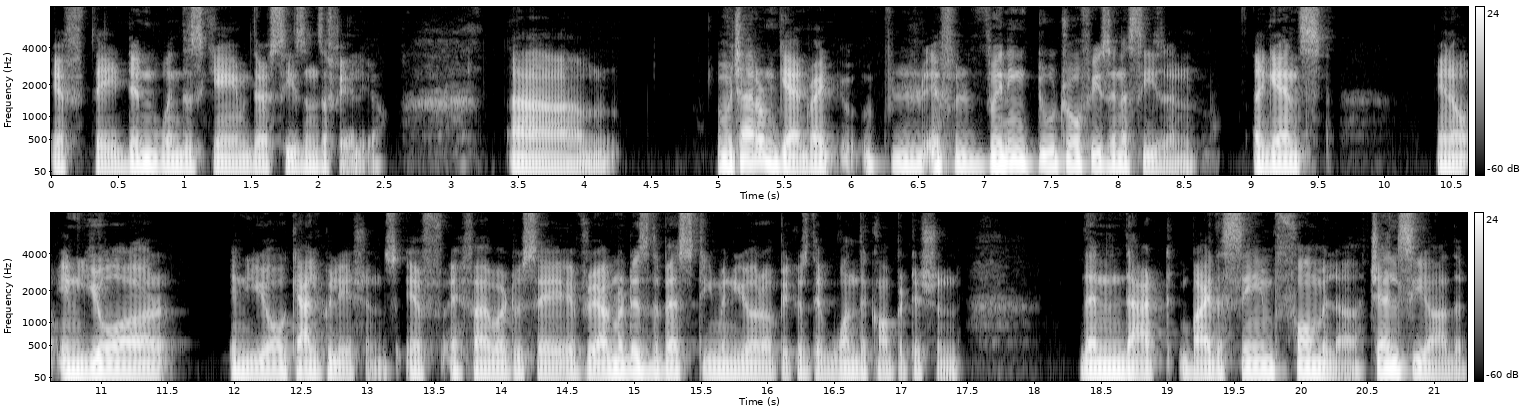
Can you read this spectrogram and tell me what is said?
if they didn't win this game, their season's a failure. Um, which I don't get. Right? If winning two trophies in a season against, you know, in your in your calculations if if i were to say if real madrid is the best team in europe because they've won the competition then that by the same formula chelsea are the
